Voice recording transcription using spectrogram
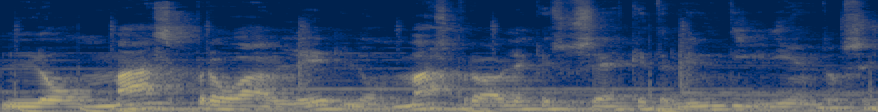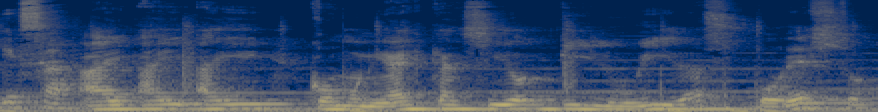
lo más probable, lo más probable que suceda es que terminen dividiéndose. Exacto. Hay, hay, hay comunidades que han sido diluidas por esto.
